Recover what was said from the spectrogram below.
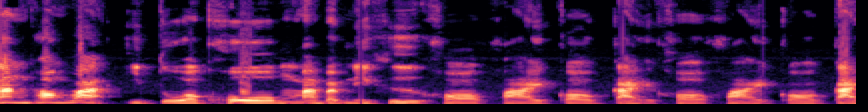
นั่งท่องว่าอีตัวโค้งมาแบบนี้คือคอควายกอไก่คอควายกอไก่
